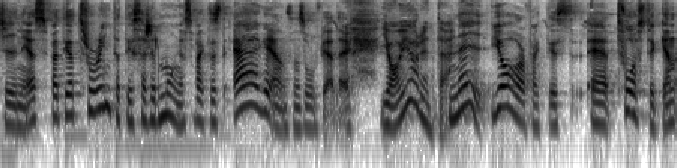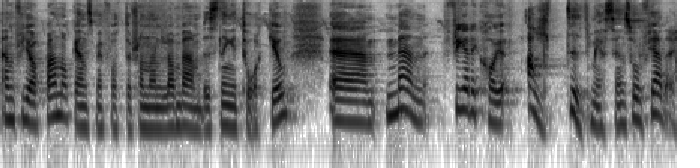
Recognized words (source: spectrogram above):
genius, för att jag tror inte att det är särskilt många som faktiskt äger ens en solfjäder. Jag gör inte. Nej, jag har faktiskt eh, två stycken. En från Japan och en som jag fått det från en Lanvin-visning i Tokyo. Eh, men Fredrik har ju alltid med sig en solfjäder.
